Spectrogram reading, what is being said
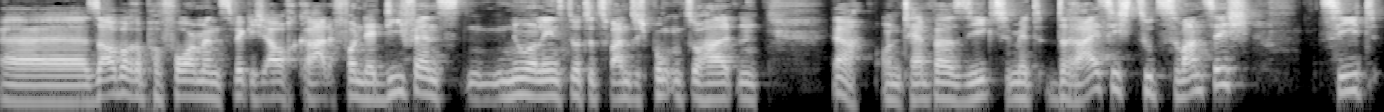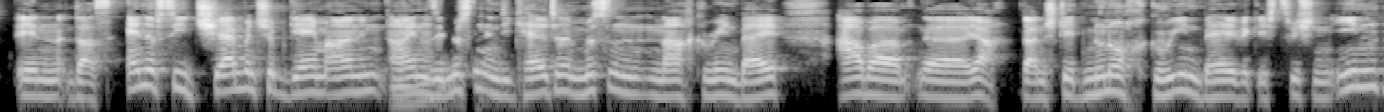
Äh, saubere Performance, wirklich auch gerade von der Defense New Orleans nur zu 20 Punkten zu halten. Ja, und Tampa siegt mit 30 zu 20 zieht in das NFC Championship Game ein. ein. Mhm. Sie müssen in die Kälte, müssen nach Green Bay. Aber äh, ja, dann steht nur noch Green Bay wirklich zwischen ihnen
